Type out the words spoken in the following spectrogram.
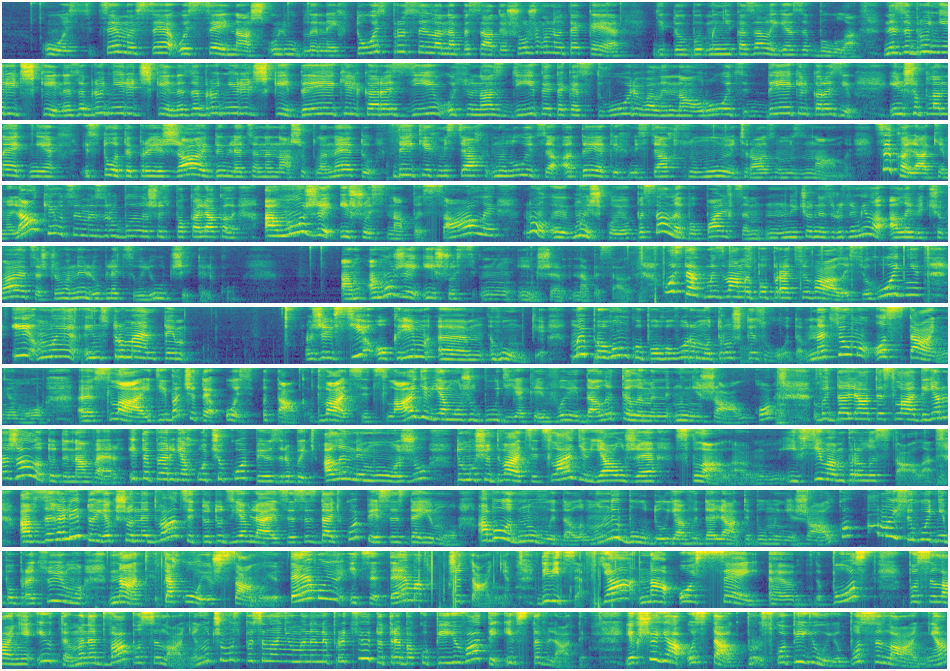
Ось, це ми все, ось цей наш улюблений. Хтось просила написати, що ж воно таке. Діти, бо мені казали, я забула. Незабрудні річки, незабрудні річки, незабрудні річки. Декілька разів ось у нас діти таке створювали на уроці. Декілька разів. Іншопланетні істоти приїжджають, дивляться на нашу планету. В деяких місцях милуються, а в деяких місцях сумують разом з нами. Це каляки-маляки, оце ми зробили, щось покалякали. А може і щось написали. Ну, е, мишкою писали або пальцем. М, Нічого не зрозуміла, але відчувається, що вони люблять свою учительку. А, а може і щось інше написали. Ось так ми з вами попрацювали сьогодні. І ми інструменти вже всі, окрім е, гумки. Ми про гумку поговоримо трошки згодом. На цьому останньому е, слайді, бачите, ось так, 20 слайдів. Я можу будь-який видалити, але мені, жалко видаляти слайди. Я нажала туди наверх, і тепер я хочу копію зробити, але не можу, тому що 20 слайдів я вже склала і всі вам пролистала. А взагалі-то, якщо не 20, то тут з'являється создать копії, создаємо. Або одну видалимо. Не буду я видаляти, бо мені жалко. А ми сьогодні попрацюємо над такою ж самою темою, і це тема читання. Дивіться, я на ось цей е, пост посилання, і от в мене два посилання. Ну, чомусь посилання в мене не працює, то треба копіювати і вставляти. Якщо я ось так скопіюю посилання,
